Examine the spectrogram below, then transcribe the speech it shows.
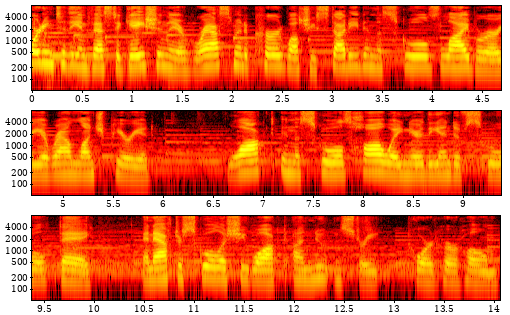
According to the investigation, the harassment occurred while she studied in the school's library around lunch period, walked in the school's hallway near the end of school day, and after school as she walked on Newton Street toward her home.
